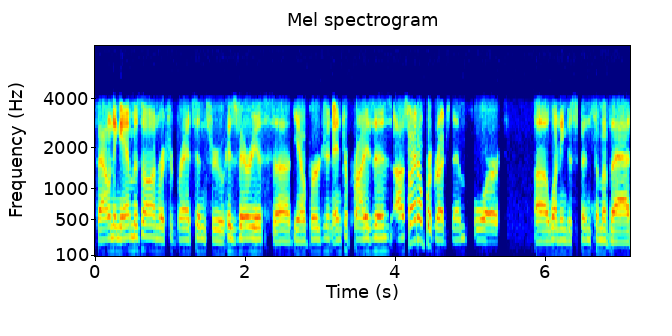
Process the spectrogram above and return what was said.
founding Amazon, Richard Branson through his various, uh, you know, Virgin enterprises. Uh, so I don't begrudge them for uh, wanting to spend some of that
